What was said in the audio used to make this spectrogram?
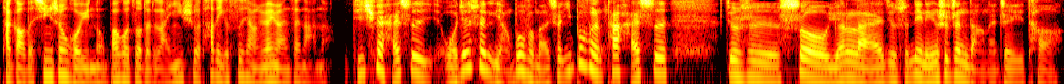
他搞的新生活运动，包括做的蓝衣社，他的一个思想渊源在哪呢？的确还是我觉得是两部分吧，是一部分他还是就是受原来就是列宁式政党的这一套。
